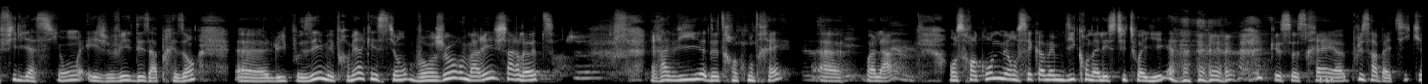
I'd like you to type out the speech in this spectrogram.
filiation. Et je vais dès à présent lui poser mes premières questions. Bonjour Marie-Charlotte. Bonjour. Ravie de te rencontrer. Euh, voilà, on se rend compte, mais on s'est quand même dit qu'on allait se tutoyer, que ce serait euh, plus sympathique.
